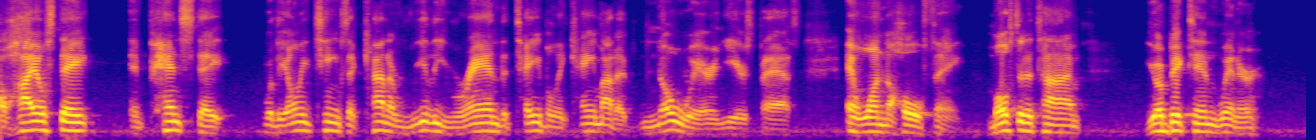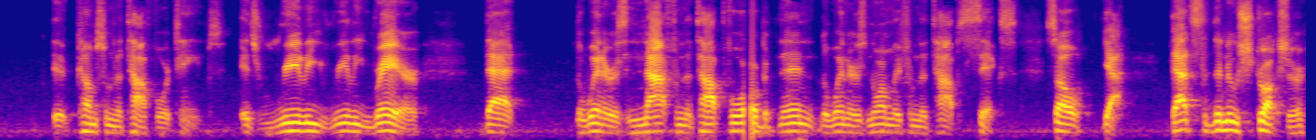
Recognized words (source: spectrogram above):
Ohio State and Penn State were the only teams that kind of really ran the table and came out of nowhere in years past and won the whole thing. Most of the time, your Big Ten winner it comes from the top four teams. It's really, really rare that the winner is not from the top four, but then the winner is normally from the top six. So, yeah, that's the new structure.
